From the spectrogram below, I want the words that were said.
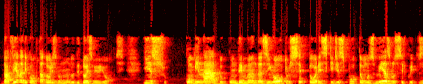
da venda de computadores no mundo de 2011. Isso, combinado com demandas em outros setores que disputam os mesmos circuitos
